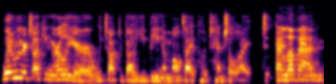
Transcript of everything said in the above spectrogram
when we were talking earlier, we talked about you being a multi-potentialite. I love that.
